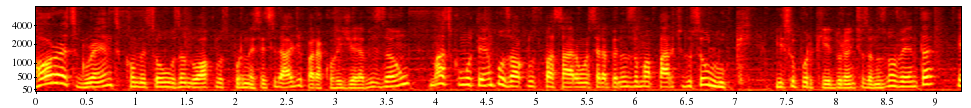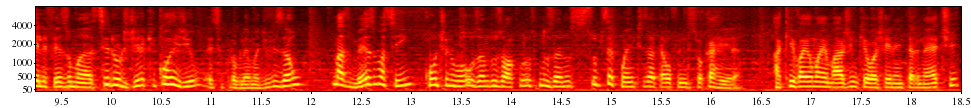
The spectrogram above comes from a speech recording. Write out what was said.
Horace Grant começou usando óculos por necessidade para corrigir a visão, mas com o tempo os óculos passaram a ser apenas uma parte do seu look. Isso porque, durante os anos 90, ele fez uma cirurgia que corrigiu esse problema de visão, mas mesmo assim, continuou usando os óculos nos anos subsequentes até o fim de sua carreira. Aqui vai uma imagem que eu achei na internet,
